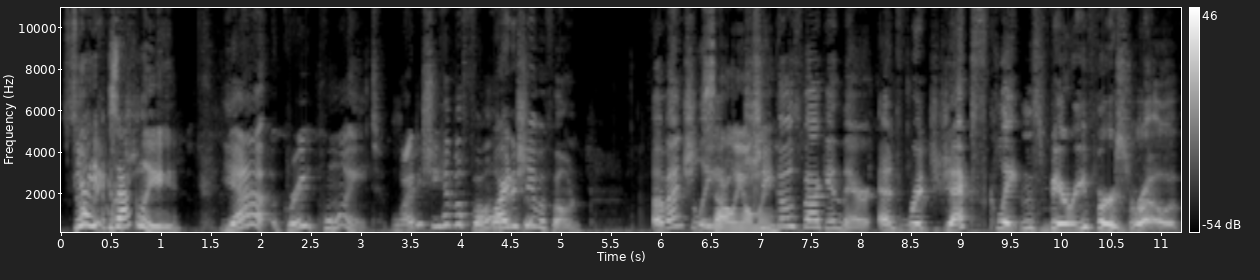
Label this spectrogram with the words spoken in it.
So yeah, many questions. exactly. Yeah, great point. Why does she have a phone? Why does she have a phone? Eventually, Sallie only. she goes back in there and rejects Clayton's very first rose.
